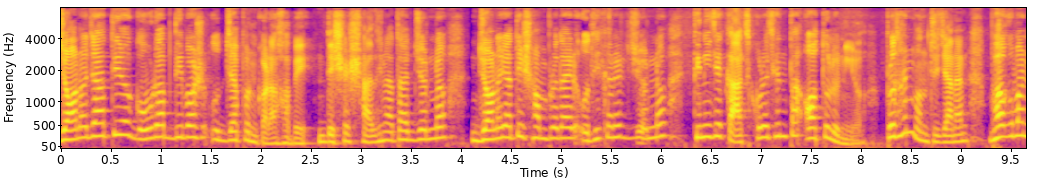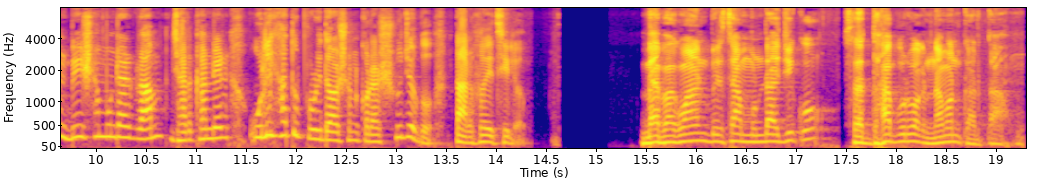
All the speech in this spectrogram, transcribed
জনজাতীয় গৌরব দিবস উদযাপন করা হবে দেশের স্বাধীনতার জন্য জনজাতি সম্প্রদায়ের অধিকারের জন্য তিনি যে কাজ করেছেন তা অতুলনীয় প্রধানমন্ত্রী জানান ভগবান বিরসা মুন্ডার গ্রাম ঝাড়খণ্ডের উলিহাতু পরিদর্শন করার সুযোগও তার হয়েছিল मैं भगवान बिरसा मुंडा जी को श्रद्धापूर्वक नमन करता हूं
